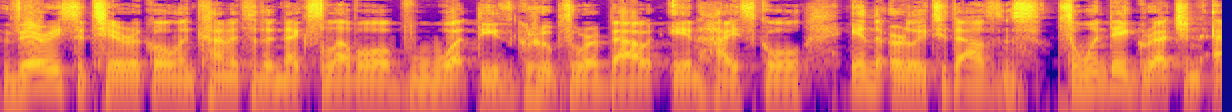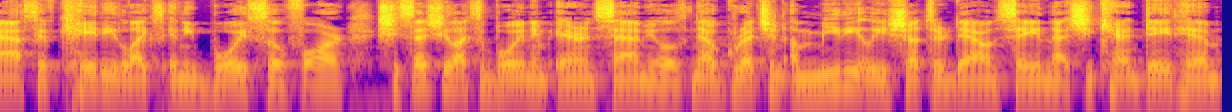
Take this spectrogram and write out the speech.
very satirical and kind of to the next level of what these groups were about in high school in the early 2000s. So one day Gretchen asks if Cady likes any boys so far. She says she likes a boy named Aaron Samuels. Now Gretchen immediately shuts her down saying that she can't date him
